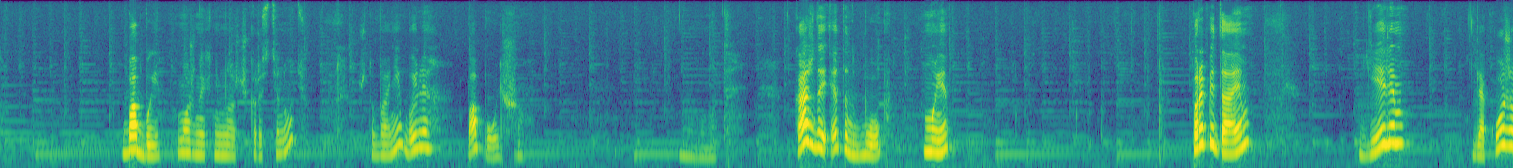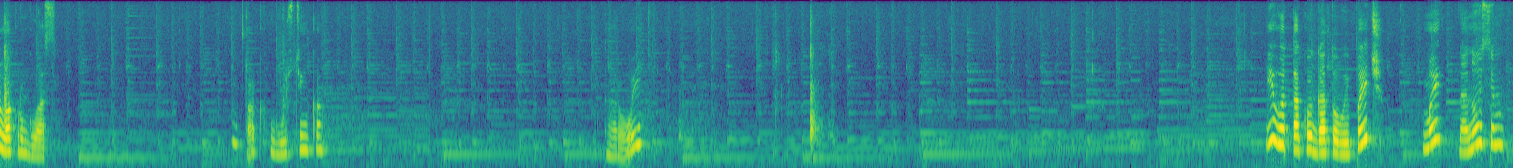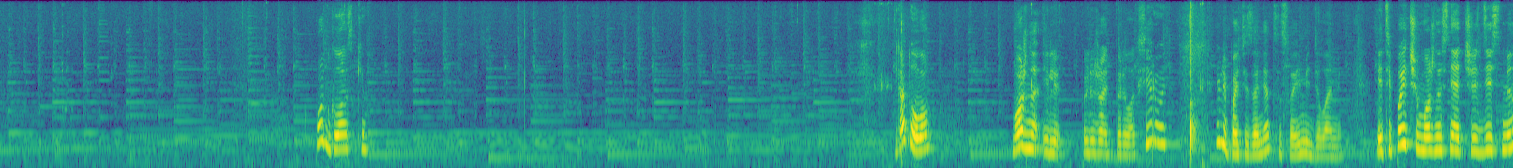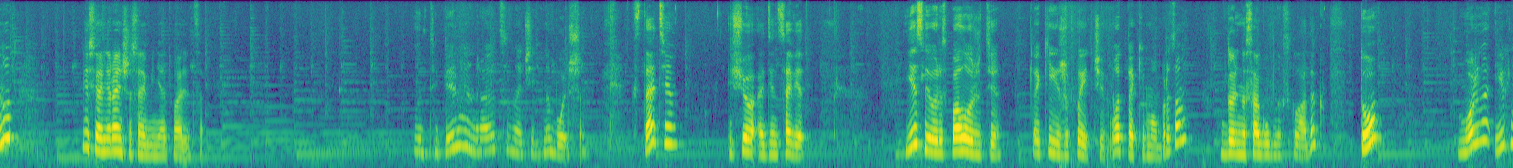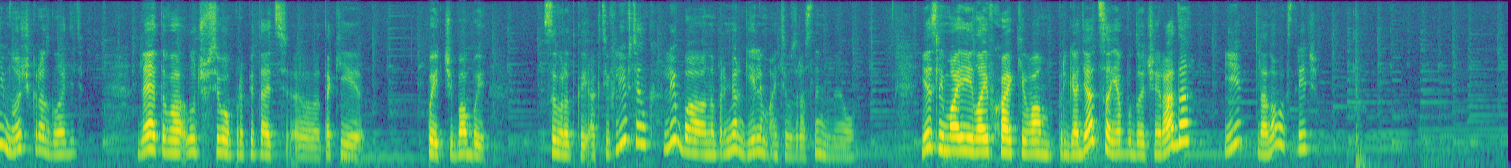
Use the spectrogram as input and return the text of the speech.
бобы. Можно их немножечко растянуть, чтобы они были побольше. Каждый этот боб мы пропитаем гелем для кожи вокруг глаз так, густенько. Второй. И вот такой готовый пэтч мы наносим под глазки. Готово. Можно или полежать, порелаксировать или пойти заняться своими делами. Эти пэтчи можно снять через 10 минут, если они раньше сами не отвалятся. Вот теперь мне нравится значительно больше. Кстати, еще один совет. Если вы расположите такие же пэтчи вот таким образом, вдоль носогубных складок, то можно их немножечко разгладить. Для этого лучше всего пропитать э, такие пэтчи бобы сывороткой Active Lifting, либо, например, гелем антивозрастным Neo. Если мои лайфхаки вам пригодятся, я буду очень рада и до новых встреч!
